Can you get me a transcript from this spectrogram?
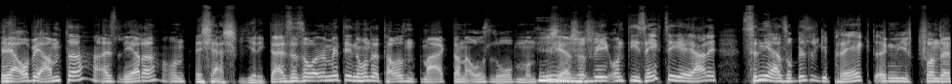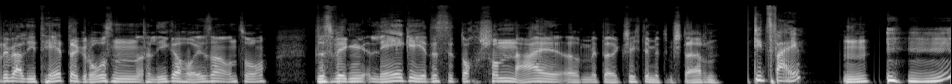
Bin ja auch Beamter als Lehrer und ist ja schwierig. Also so mit den 100.000 Mark dann ausloben und hm. ist ja schon schwierig. Und die 60er Jahre sind ja so ein bisschen geprägt irgendwie von der Rivalität der großen Verlegerhäuser und so. Deswegen läge das doch schon nahe äh, mit der Geschichte mit dem Stern. Die zwei? Mhm. Mhm.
